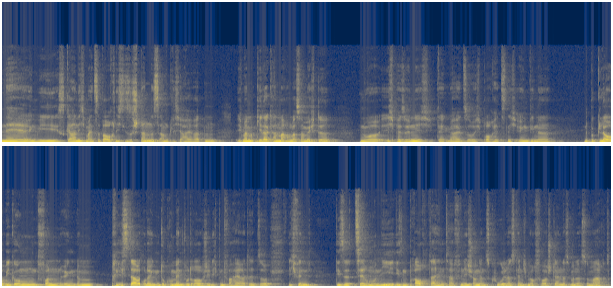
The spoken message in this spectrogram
nee, irgendwie ist gar nicht meins, aber auch nicht dieses standesamtliche Heiraten ich meine, jeder kann machen, was er möchte. Nur ich persönlich denke mir halt so, ich brauche jetzt nicht irgendwie eine, eine Beglaubigung von irgendeinem Priester oder irgendeinem Dokument, wo drauf steht, ich bin verheiratet. So, ich finde diese Zeremonie, diesen Brauch dahinter, finde ich schon ganz cool. Das kann ich mir auch vorstellen, dass man das so macht.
